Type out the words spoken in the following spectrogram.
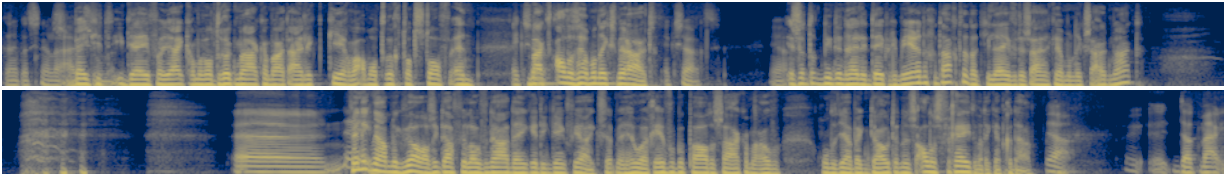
Kan ik wat Het sneller is een beetje het idee van ja, ik kan me wel druk maken, maar uiteindelijk keren we allemaal terug tot stof en Exact, maakt alles helemaal niks meer uit. exact. Ja. Is dat ook niet een hele deprimerende gedachte? Dat je leven dus eigenlijk helemaal niks uitmaakt? Eh, nee. Vind ik namelijk wel, als ik daar veel over nadenk. En ik denk van ja, ik zet me heel erg in voor bepaalde zaken. Maar over 100 jaar ben ik dood en dan is alles vergeten wat ik heb gedaan. Ja. Dat maakt,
